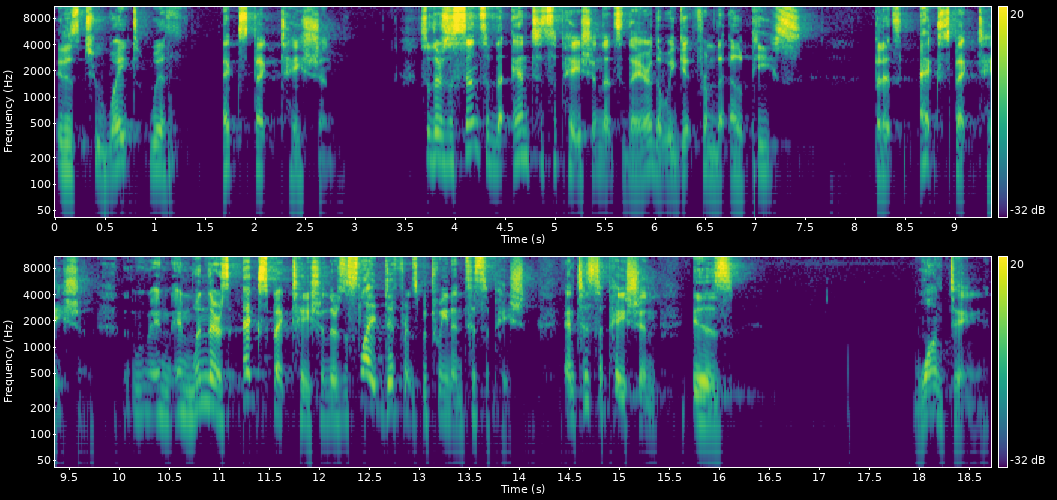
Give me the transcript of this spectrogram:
it is to wait with expectation. So there's a sense of the anticipation that's there that we get from the elpis, but it's expectation. And, and when there's expectation, there's a slight difference between anticipation. Anticipation is wanting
